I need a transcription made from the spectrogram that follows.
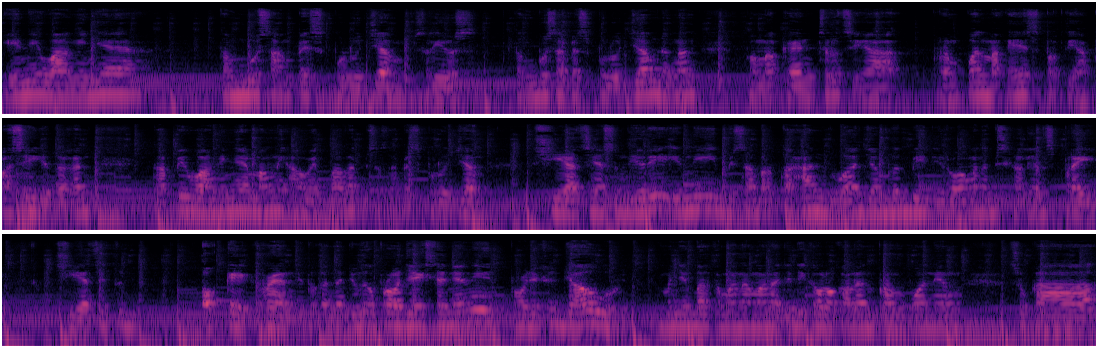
ini wanginya tembus sampai 10 jam serius. Tembus sampai 10 jam dengan pemakaian cerut ya perempuan makanya seperti apa sih gitu kan. Tapi wanginya emang nih awet banget bisa sampai 10 jam. Shiatsnya sendiri ini bisa bertahan 2 jam lebih di ruangan habis kalian spray. Shiats itu oke okay, keren gitu kan. Dan juga projectionnya nih projection jauh menyebar ke mana-mana. Jadi kalau kalian perempuan yang suka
